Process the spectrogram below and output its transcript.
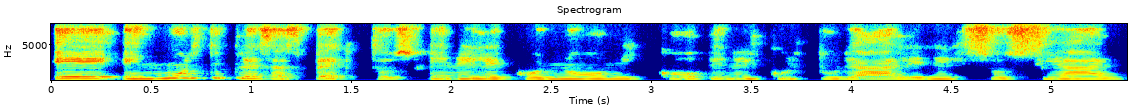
eh, en múltiples aspectos, en el económico, en el cultural, en el social.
